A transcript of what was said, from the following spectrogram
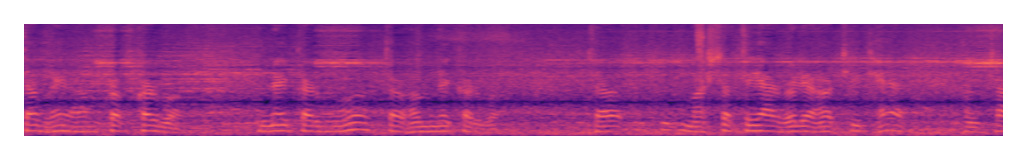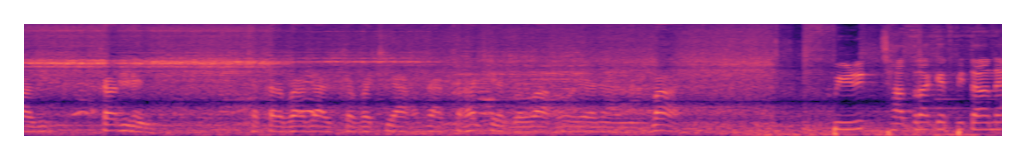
तब हम गप करबह नहीं करबहो तब हम नहीं करबह तो मास्टर तैयार भेले हाँ ठीक है हम शादी कर लेंगे। तकर बाद आज के बचिया हमरा कहलकै बाबा हो या ना ना बात। पीड़ित छात्रा के पिता ने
